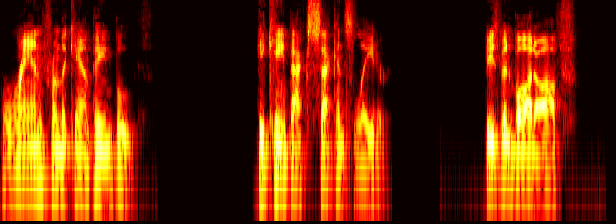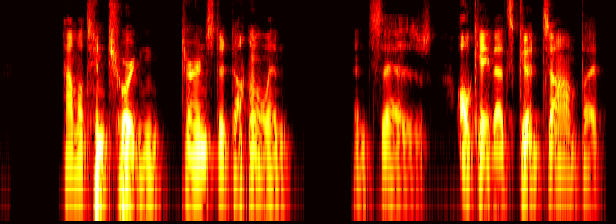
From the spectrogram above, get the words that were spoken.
ran from the campaign booth. He came back seconds later. He's been bought off. Hamilton Jordan turns to Donilon and says, Okay, that's good, Tom, but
